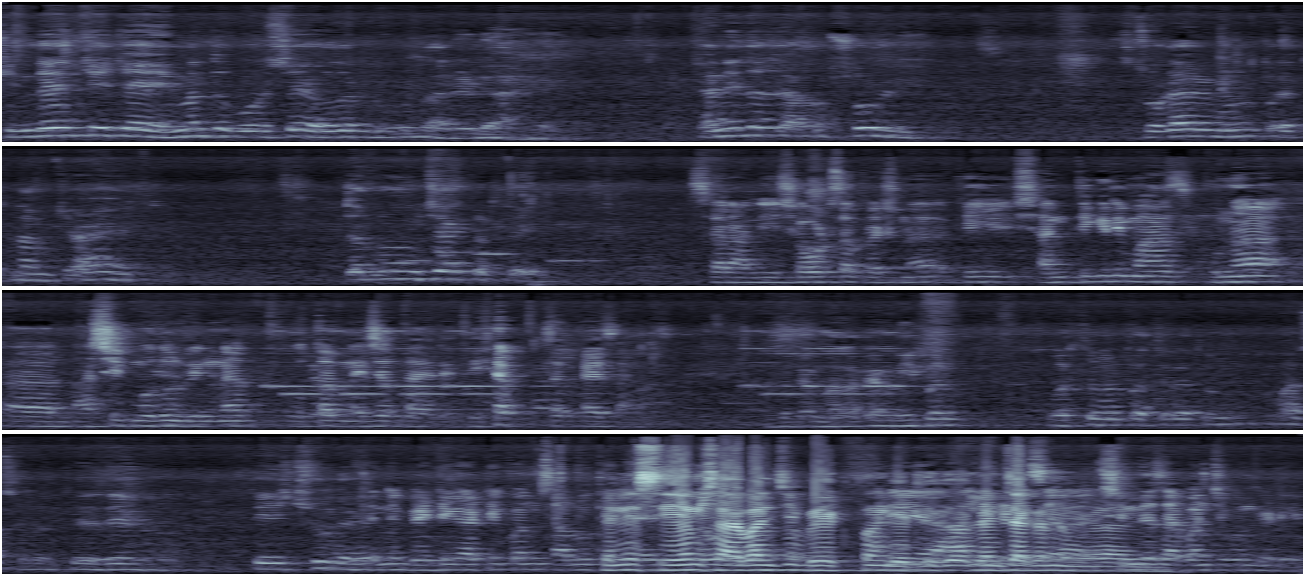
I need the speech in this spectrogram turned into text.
शिंदेचे जे हेमंत गोडसे अगोदर निवडून आलेले आहेत त्यांनी जर सोडली. सोडावे म्हणून प्रयत्न आमचे आहेत. तर मग विचार करता येईल. सर आणि शेवटचा प्रश्न की शांतिगिरी महाराज पुन्हा नाशिकमधून रिंगणात उतरण्याच्या तयारीत याबद्दल काय सांगा मला काय मी पण वर्तमानपत्रातून वाचलं ते जे ते इच्छुक आहे त्यांनी भेटीगाठी पण चालू त्यांनी. CM साहेबांची भेट पण घेतली किंवा त्यांच्याकडनं. शिंदे साहेबांची पण भेट घेतली.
